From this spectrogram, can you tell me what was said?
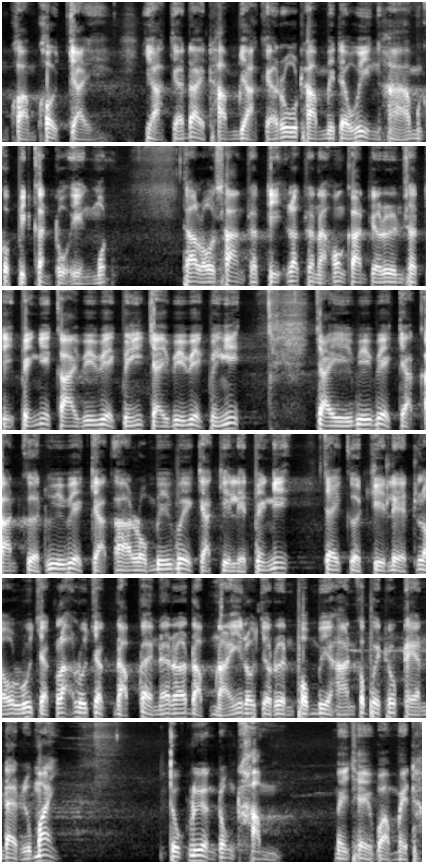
ำความเข้าใจ อยากจะได้ทำอยากจะรู้ทำมีแต่วิ่งหามันก็ปิดกั้นตัวเองหมดถ้าเราสร้างสติลักษณะของการเจริญสติเป็นงี้กายวิเวกเป็นงี้ใจวิเวกเป็นงี้ ใจวิเวกจากการเกิดวิเวกจากอารมณ์วิเวกจากกิเลสเป็นงี้ ใจเกิดกิเลสเรารู้จักละรู้จักดับได้ในระดับไหน เราจะเริญพรมวิหารก็ไปทดแทนได้หรือไม่ ทุกเรื่องต้องทำไม่ใช่ว่าไม่ท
